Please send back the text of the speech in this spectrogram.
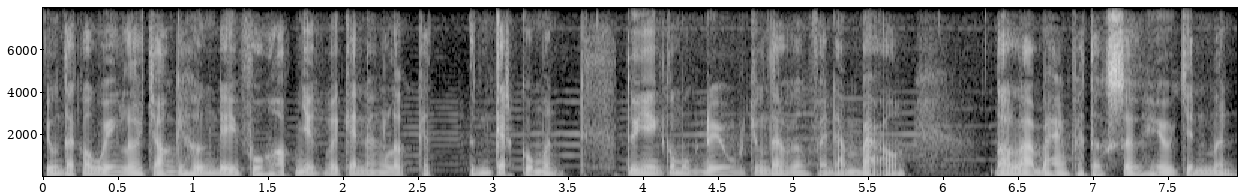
Chúng ta có quyền lựa chọn cái hướng đi phù hợp nhất với cái năng lực cái tính cách của mình. Tuy nhiên có một điều chúng ta cần phải đảm bảo đó là bạn phải thực sự hiểu chính mình.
